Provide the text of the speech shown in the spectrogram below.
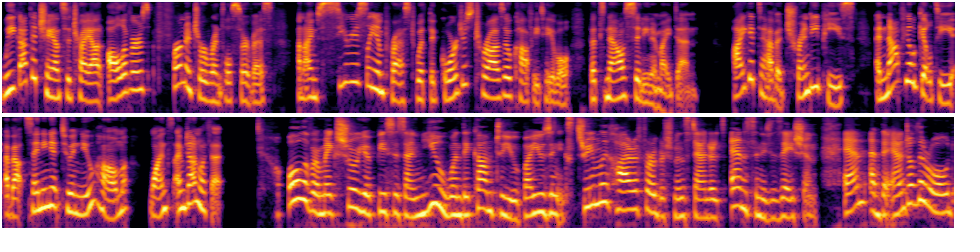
We got the chance to try out Oliver's furniture rental service, and I'm seriously impressed with the gorgeous terrazzo coffee table that's now sitting in my den. I get to have a trendy piece and not feel guilty about sending it to a new home once I'm done with it. Oliver makes sure your pieces are new when they come to you by using extremely high refurbishment standards and sanitization. And at the end of the road,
